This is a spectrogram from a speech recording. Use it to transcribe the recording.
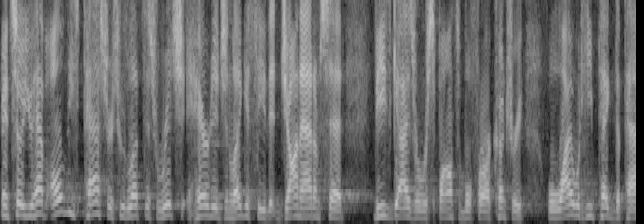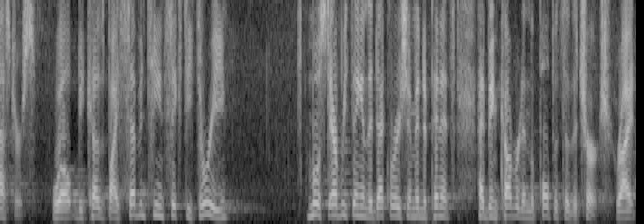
And so you have all these pastors who left this rich heritage and legacy that John Adams said these guys are responsible for our country. Well, why would he peg the pastors? Well, because by 1763 most everything in the Declaration of Independence had been covered in the pulpits of the church, right?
